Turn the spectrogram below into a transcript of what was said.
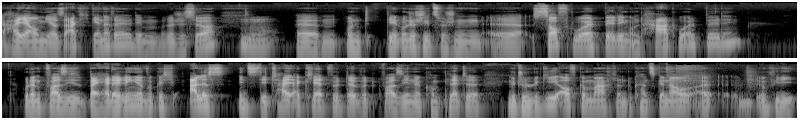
Hayao Miyazaki generell, dem Regisseur. Mhm ähm, und den Unterschied zwischen äh, Soft World Building und Hard World Building, wo dann quasi bei Herr der Ringe wirklich alles ins Detail erklärt wird. Da wird quasi eine komplette Mythologie aufgemacht und du kannst genau äh, irgendwie die,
